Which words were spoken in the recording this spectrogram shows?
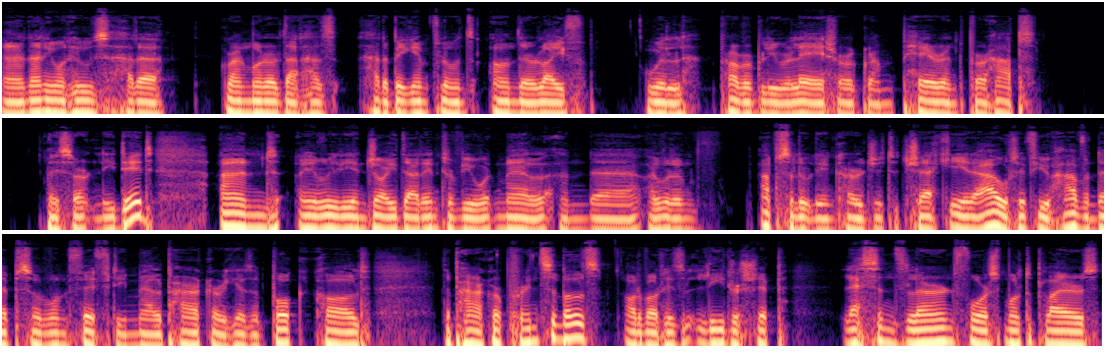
And anyone who's had a grandmother that has had a big influence on their life will probably relate, or a grandparent perhaps. I certainly did, and I really enjoyed that interview with Mel, and uh, I would absolutely encourage you to check it out if you haven't. Episode 150, Mel Parker. He has a book called The Parker Principles, all about his leadership lessons learned, force multipliers,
